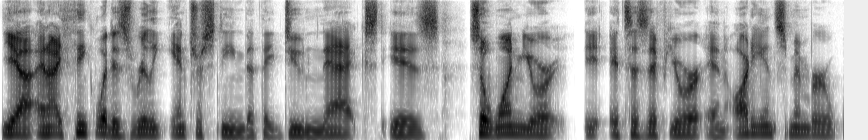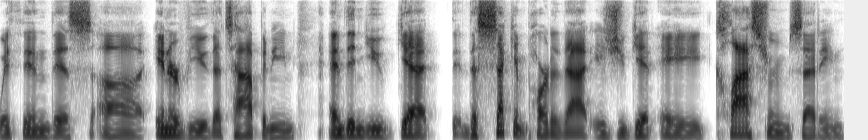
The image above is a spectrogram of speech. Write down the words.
Yeah, and I think what is really interesting that they do next is so one you're it's as if you're an audience member within this uh interview that's happening and then you get the second part of that is you get a classroom setting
